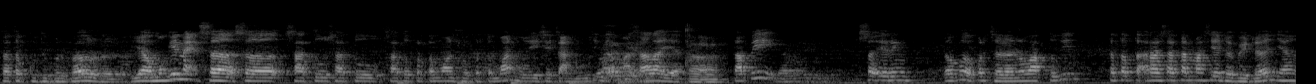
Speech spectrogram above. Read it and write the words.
tetap kudu berbaur. Ya mungkin nek se, se satu satu satu pertemuan dua pertemuan mulai isi canggung sih nggak masalah ya. Heeh. Tapi seiring apa perjalanan waktu ini tetap tak rasakan masih ada bedanya.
